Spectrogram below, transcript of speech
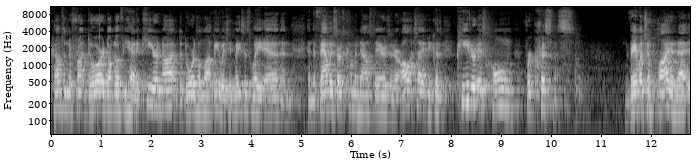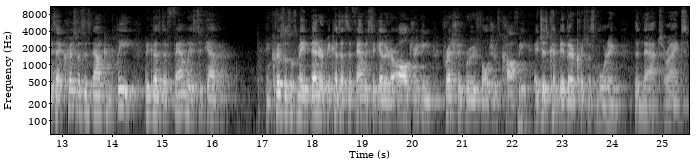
comes in the front door. Don't know if he had a key or not. The door's unlocked. Anyways, he makes his way in, and, and the family starts coming downstairs, and they're all excited because Peter is home for Christmas. Very much implied in that is that Christmas is now complete because the family is together. And Christmas was made better because as the family's together, they're all drinking freshly brewed Folgers coffee. It just couldn't be a better Christmas morning than that, right?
